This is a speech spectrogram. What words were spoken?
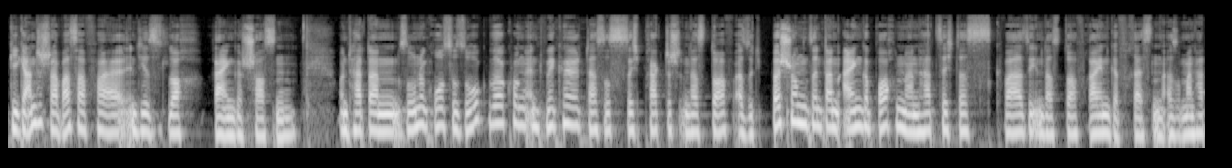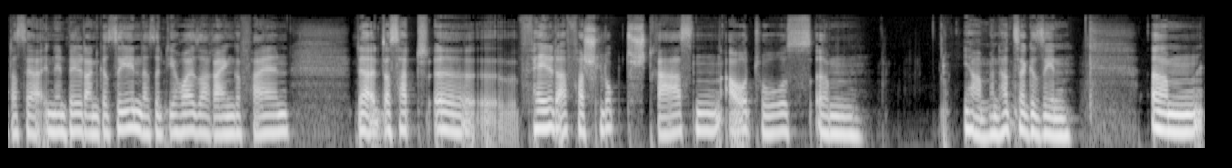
gigantischer Wasserfall in dieses Loch reingeschossen und hat dann so eine große Sogwirkung entwickelt, dass es sich praktisch in das Dorf, also die Böschungen sind dann eingebrochen, dann hat sich das quasi in das Dorf reingefressen. Also man hat das ja in den Bildern gesehen, da sind die Häuser reingefallen. Das hat äh, Felder verschluckt, Straßen, Autos. Ähm, ja, man hat's ja gesehen. Ähm,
